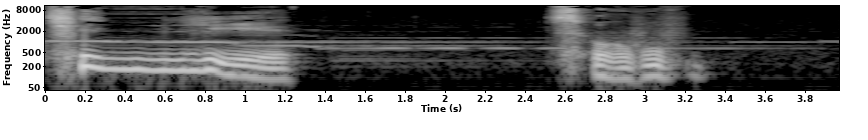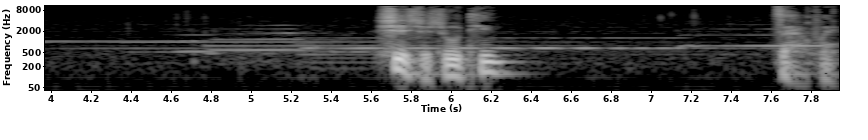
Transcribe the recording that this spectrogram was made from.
青 错误。谢谢收听再会。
